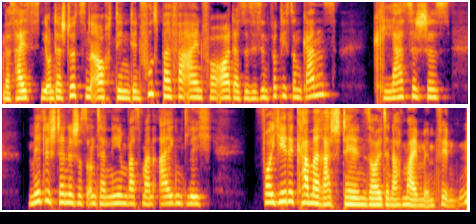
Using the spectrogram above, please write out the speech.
Das heißt, Sie unterstützen auch den, den Fußballverein vor Ort. Also Sie sind wirklich so ein ganz klassisches mittelständisches Unternehmen, was man eigentlich vor jede Kamera stellen sollte, nach meinem Empfinden.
